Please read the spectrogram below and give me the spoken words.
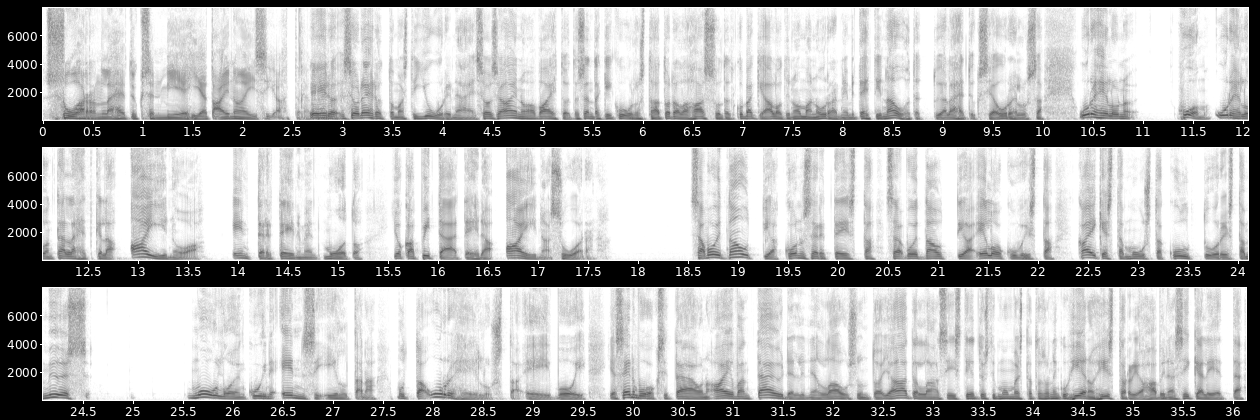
suoran lähetyksen miehiä tai naisia. Ehdo, se on ehdottomasti juuri näin. Se on se ainoa vaihtoehto. Sen takia kuulostaa todella hassulta, että kun mäkin aloitin oman uran, niin me tehtiin nauhoitettuja lähetyksiä urheilussa. Urheilun huom, urheilu on tällä hetkellä ainoa entertainment-muoto, joka pitää tehdä aina suorana. Sä voit nauttia konserteista, sä voit nauttia elokuvista, kaikesta muusta kulttuurista, myös muulloin kuin ensi-iltana, mutta urheilusta ei voi. Ja sen vuoksi tämä on aivan täydellinen lausunto. Ja ajatellaan siis tietysti mun mielestä tuossa on niin kuin hieno historiahavina sikäli, että äh,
